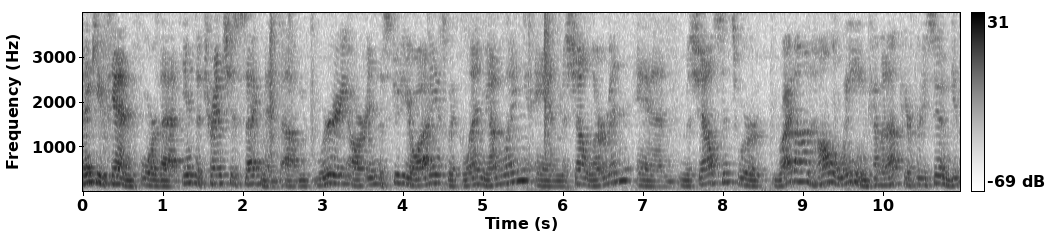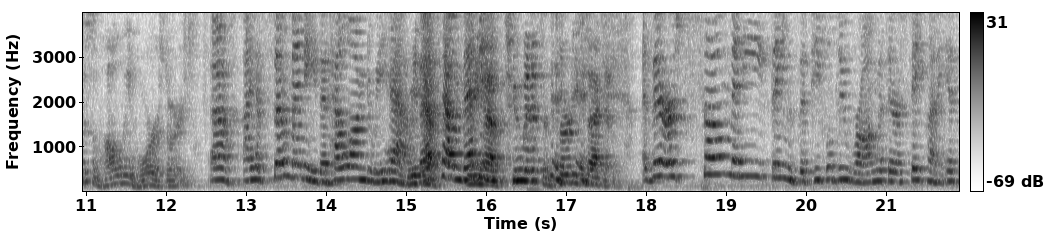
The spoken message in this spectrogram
Thank you, Ken, for that In the Trenches segment. Um, we are in the studio audience with Glenn Youngling and Michelle Lerman. And Michelle, since we're right on Halloween coming up here pretty soon, give us some Halloween horror stories. Oh, I have so many that how long do we have? We That's have, how many. We have two minutes and 30 seconds. There are so many things that people do wrong with their estate planning. It's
